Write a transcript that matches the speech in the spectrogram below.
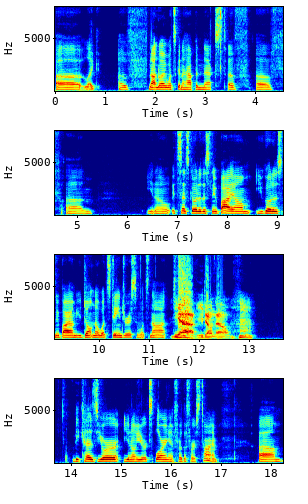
uh like of not knowing what's going to happen next of of um you know, it says go to this new biome. You go to this new biome, you don't know what's dangerous and what's not. Yeah, you don't know. Hmm. Because you're, you know, you're exploring it for the first time. Um,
